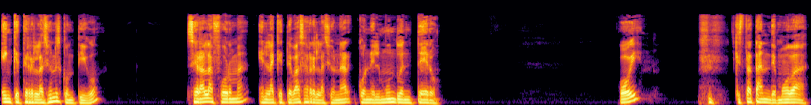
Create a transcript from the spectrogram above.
en que te relaciones contigo, será la forma en la que te vas a relacionar con el mundo entero. Hoy, que está tan de moda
